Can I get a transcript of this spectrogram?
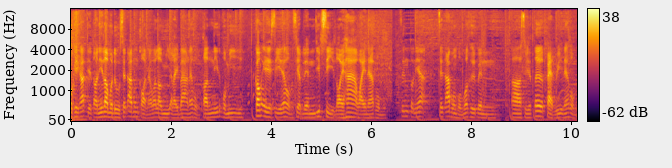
โอเคครับ เดี๋ยวตอนนี้เรามาดูเซตอัพกันก่อนนะว่าเรามีอะไรบ้างนะผม ตอนนี้ผมมีกล้อง AJC นะผมเสียบเลนส์24 105 ไว้นะครับผม ซึ่งตัวเนี้ยเซตอัพของผมก็คือเป็นซีเตอร์ 8 วินะครับผม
